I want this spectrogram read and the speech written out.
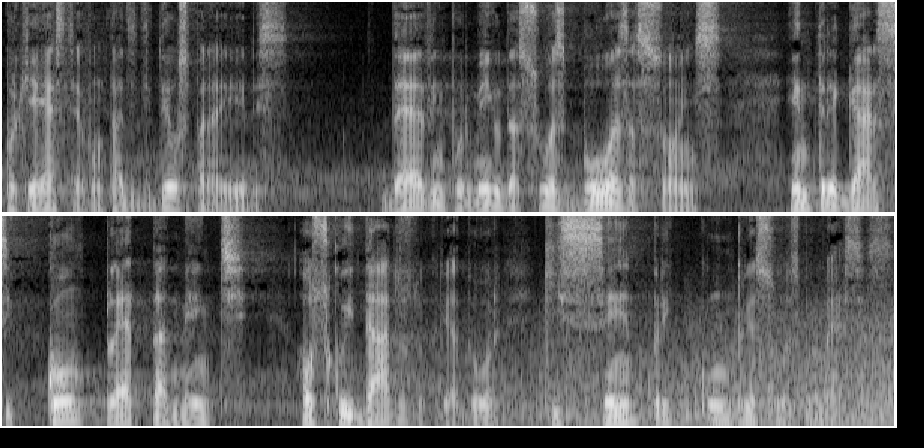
porque esta é a vontade de Deus para eles, devem, por meio das suas boas ações, entregar-se completamente aos cuidados do Criador, que sempre cumpre as suas promessas.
